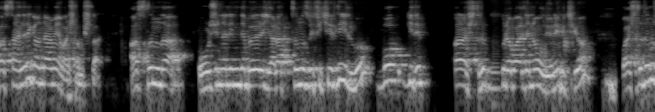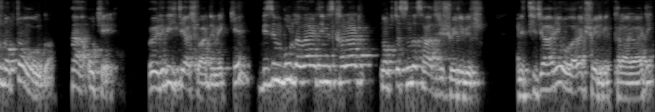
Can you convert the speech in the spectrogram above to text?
hastanelere göndermeye başlamışlar. Aslında orijinalinde böyle yarattığımız bir fikir değil bu. Bu gidip araştırıp globalde ne oluyor, ne bitiyor. Başladığımız nokta oldu. Ha okey. Böyle bir ihtiyaç var demek ki. Bizim burada verdiğimiz karar noktasında sadece şöyle bir hani ticari olarak şöyle bir karar verdik.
